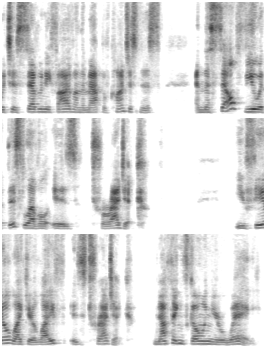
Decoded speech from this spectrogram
which is 75 on the map of consciousness. And the self view at this level is tragic. You feel like your life is tragic nothing's going your way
